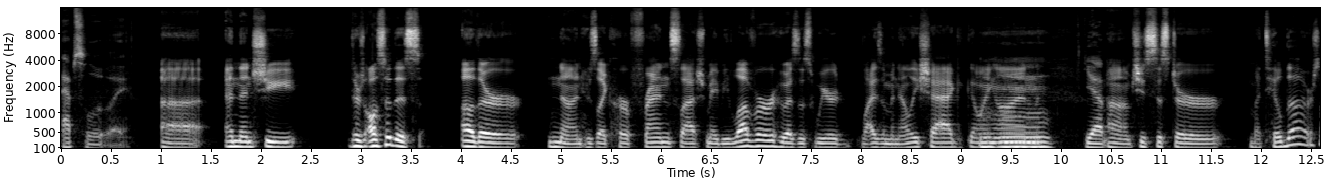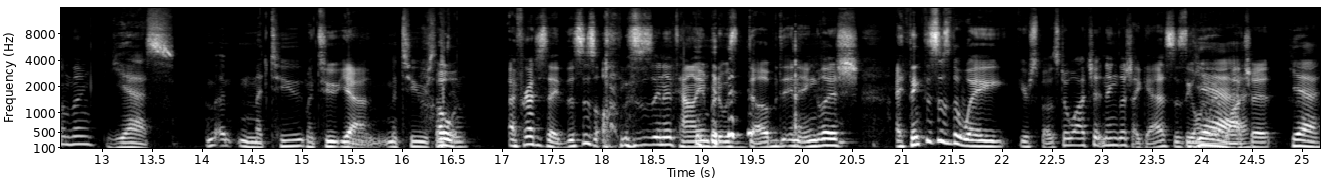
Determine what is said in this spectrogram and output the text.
absolutely. Uh, and then she there's also this other nun who's like her friend slash maybe lover who has this weird Liza Minnelli shag going on. Mhm. Yep. Um, she's sister Matilda or something. yes. M- Matu. Matu, yeah. Matu or something. Oh, I forgot to say this is all, this is in Italian, but it was dubbed in English. I think this is the way you're supposed to watch it in English. I guess is the only way to watch it. Yeah.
